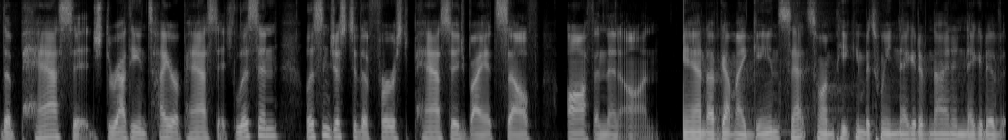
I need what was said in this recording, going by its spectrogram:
the passage, throughout the entire passage. Listen, listen just to the first passage by itself, off and then on. And I've got my gain set, so I'm peaking between negative nine and negative.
